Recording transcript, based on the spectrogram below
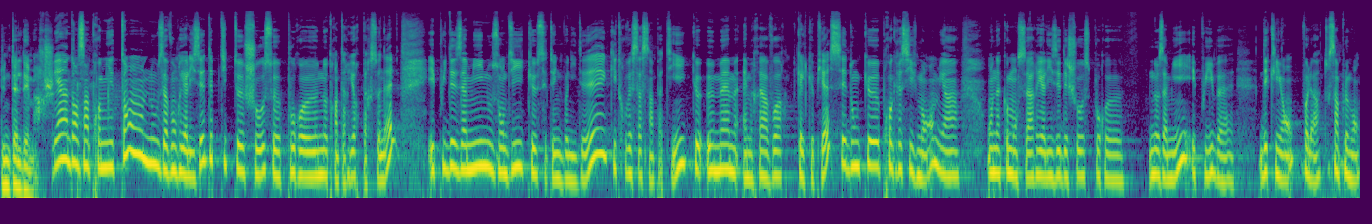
d'une telle démarche. Bien, dans un premier temps, nous avons réalisé des petites choses pour euh, notre intérieur personnel. Et puis des amis nous ont dit que c'était une bonne idée, qu'ils trouvaient ça sympathique, qu'eux-mêmes aimeraient avoir quelques pièces. Et donc, euh, progressivement, bien, on a commencé à réaliser des choses pour euh, nos amis et puis ben, des clients, voilà, tout simplement.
